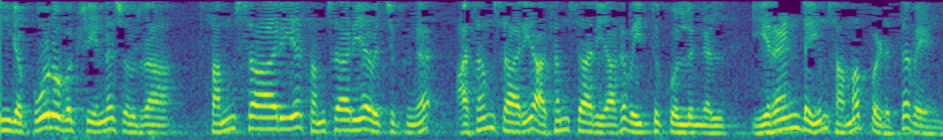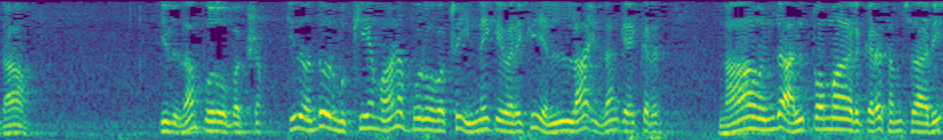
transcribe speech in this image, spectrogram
இங்க பூர்வபக்ஷி என்ன சொல்றான் சம்சாரிய சம்சாரியா வச்சுக்கோங்க அசம்சாரிய அசம்சாரியாக வைத்துக் கொள்ளுங்கள். இரண்டையும் சமப்படுத்த வேண்டாம். இதுதான் பூர்வபக்ஷம். இது வந்து ஒரு முக்கியமான பூர்வபக்ஷம். இன்னைக்கு வரைக்கும் எல்லாம் இதுதான் கேட்கறது. நான் வந்து அல்பமா இருக்கிற சம்சாரி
